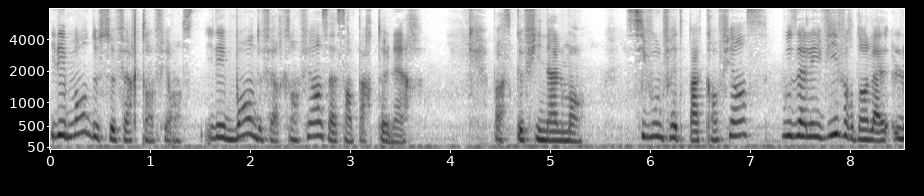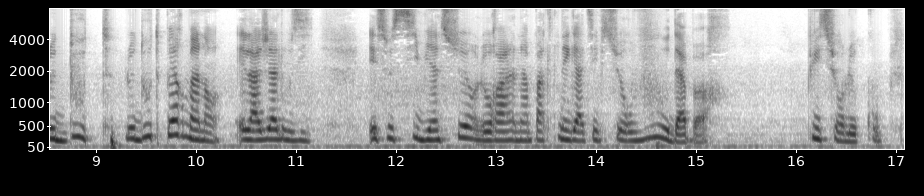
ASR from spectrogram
Il est bon de se faire confiance. Il est bon de faire confiance à son partenaire. Parce que finalement, si vous ne faites pas confiance, vous allez vivre dans le doute, le doute permanent et la jalousie. Et ceci, bien sûr, aura un impact négatif sur vous d'abord sur le couple.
